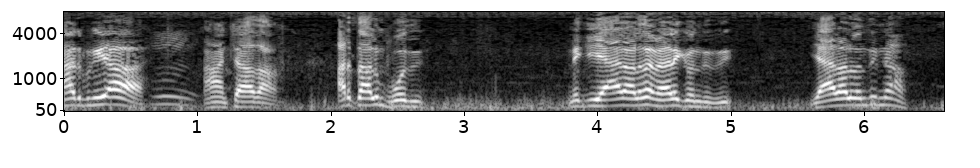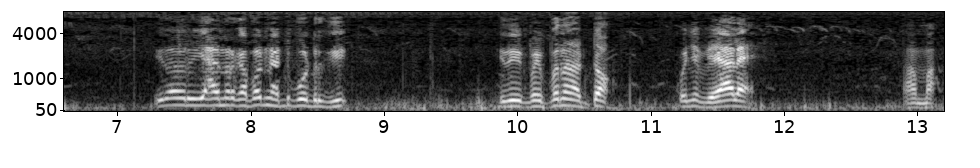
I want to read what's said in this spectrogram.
நாற்று பிடுங்கயா ஆ சாதான் அடுத்த ஆளும் போகுது. இன்னைக்கு ஏழு ஆள் தான் வேலைக்கு வந்தது. ஏழு ஆள் வந்து என்ன? இதில் ஒரு ஏழு கப்பாடு நட்டு போட்டிருக்கு. இது இப்போ இப்போ தான் நட்டோம். கொஞ்சம் வேலை. ஆமாம்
